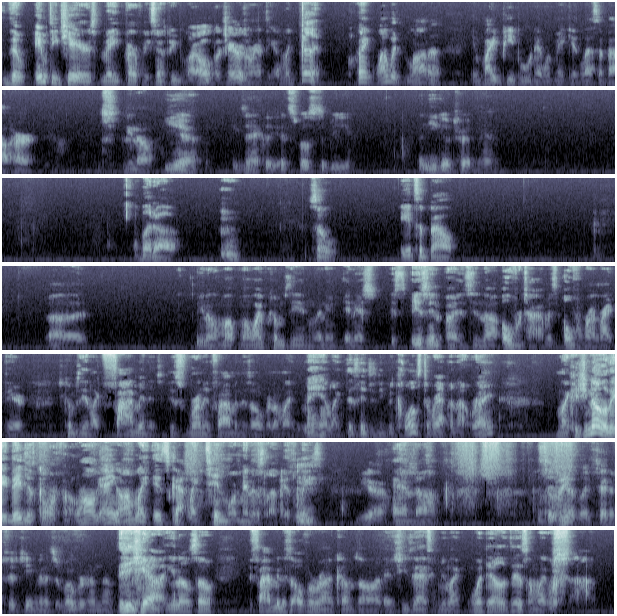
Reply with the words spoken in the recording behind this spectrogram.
the empty chairs made perfect sense people are like oh the chairs are empty i'm like good like why would lana invite people that would make it less about her you know Yeah. Exactly. It's supposed to be an ego trip, man. But uh so it's about uh you know, my, my wife comes in and it, and it's it's, it's in uh, it's in uh, overtime. It's overrun right there. She comes in like five minutes. It's running five minutes over, and I'm like, man, like this isn't even close to wrapping up, right? I'm like, cause you know they they just going for the long angle. I'm like, it's got like ten more minutes left at least, Yeah. and um, It does have like 10 or 15 minutes of overrun, though. yeah, you know, so five minutes of overrun comes on, and she's asking me like, "What the hell is this?" I'm like, well,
